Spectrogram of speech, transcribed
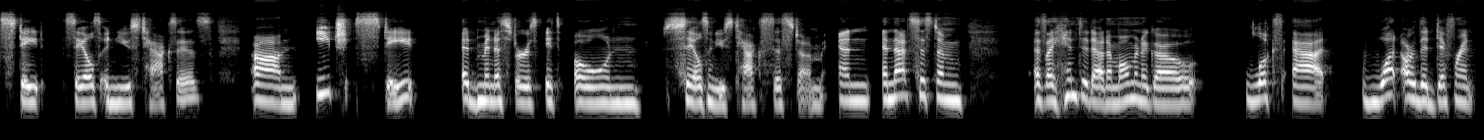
state sales and use taxes. Um, each state administers its own sales and use tax system, and and that system, as I hinted at a moment ago, looks at what are the different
